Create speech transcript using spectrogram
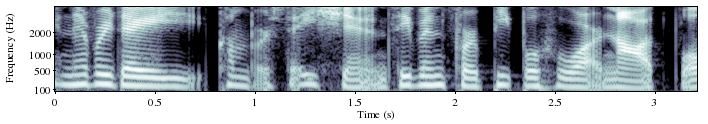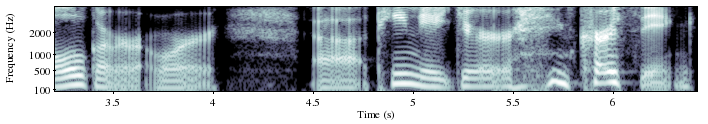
in everyday conversations, even for people who are not vulgar or uh, teenager cursing.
